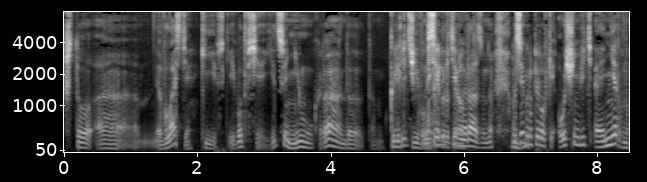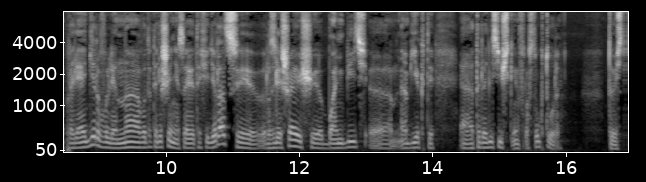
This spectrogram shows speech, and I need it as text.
что э, власти киевские, вот все, Яценюк, Рада, там, коллективный, все коллективный разум, да, вот все группировки очень ведь э, нервно прореагировали на вот это решение Совета Федерации, разрешающее бомбить э, объекты э, террористической инфраструктуры. То есть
